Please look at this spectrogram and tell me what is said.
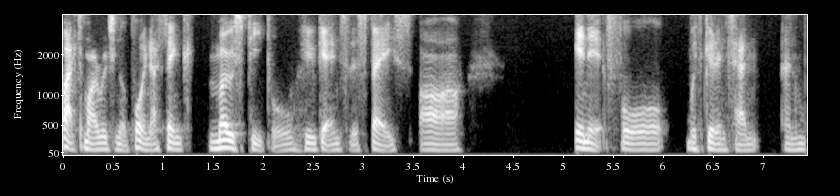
back to my original point, I think most people who get into the space are in it for with good intent and,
